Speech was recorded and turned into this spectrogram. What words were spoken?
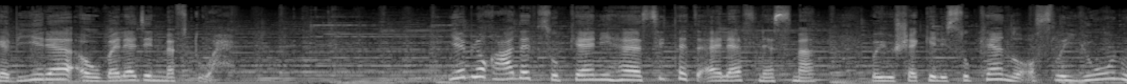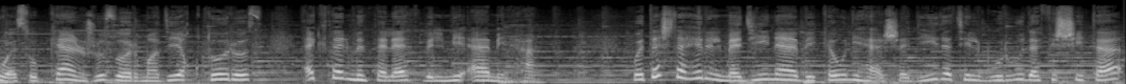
كبيرة أو بلد مفتوح. يبلغ عدد سكانها ستة آلاف نسمة. ويشكل السكان الأصليون وسكان جزر مضيق توروس أكثر من 3% منها. وتشتهر المدينة بكونها شديدة البرودة في الشتاء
